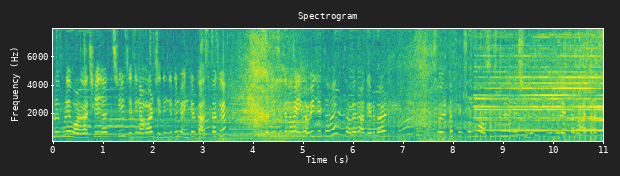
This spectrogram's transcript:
ঘুরে ঘুরে বড়গাছিয়ে যাচ্ছি। যেদিন আমার, যেদিন যেদিন ব্যাংকের কাজ থাকে, সেদিন সেদিন আমার এইভাবেই যেতে হয়। তবে আগের বার শরীরটা প্রচণ্ড অসুস্থ হয়ে গেছিল। দূরে একটা বাস আসছে।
